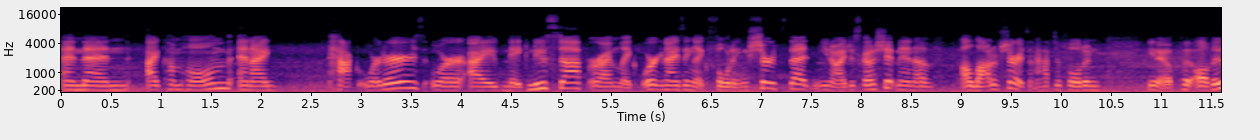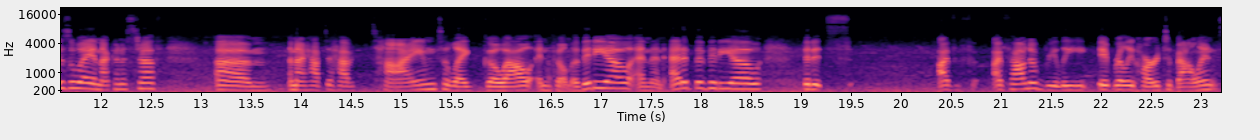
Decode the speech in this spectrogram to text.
And then I come home and I pack orders or I make new stuff or I'm like organizing like folding shirts that, you know, I just got a shipment of a lot of shirts and I have to fold and, you know, put all those away and that kind of stuff um, and I have to have time to like go out and film a video and then edit the video. That it's I've I've found a really it really hard to balance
